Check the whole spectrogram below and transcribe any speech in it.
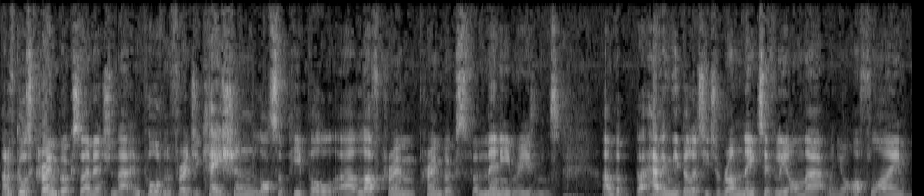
And of course, Chromebooks, I mentioned that. Important for education. Lots of people uh, love Chrome, Chromebooks for many reasons. Um, but, but, having the ability to run natively on that when you're offline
